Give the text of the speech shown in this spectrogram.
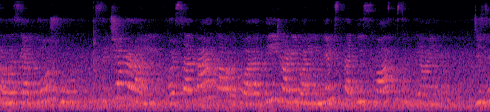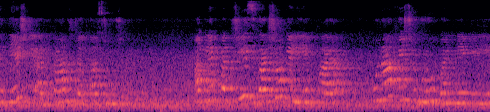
समस्या दोषपूर्ण शिक्षा प्रणाली और सरकार द्वारा दी जाने वाली निम्न स्तर की स्वास्थ्य सुविधाएँ हैं जिससे देश की अधिकांश जनता जूझ रही है अगले 25 वर्षों के लिए भारत पुनः विश्व गुरु बनने के लिए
